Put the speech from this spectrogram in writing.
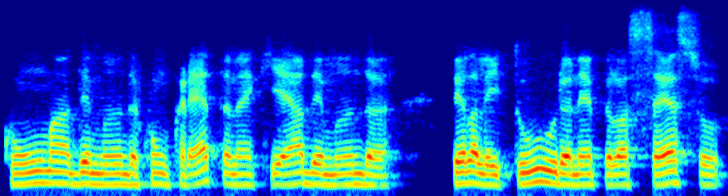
com uma demanda concreta, né, que é a demanda pela leitura, né, pelo acesso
